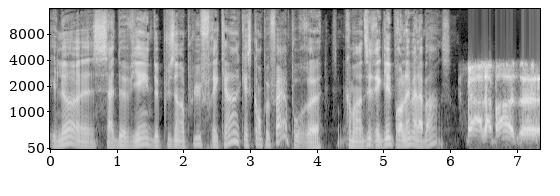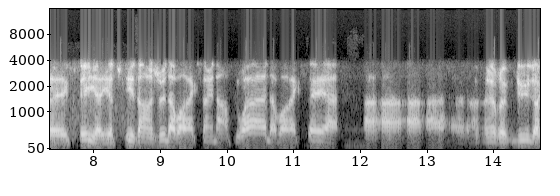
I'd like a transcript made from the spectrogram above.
Et là, euh, ça devient de plus en plus fréquent. Qu'est-ce qu'on peut faire pour, euh, comment dire, régler le problème à la base? Ben, à la base, euh, écoutez, il y, a- il y a tous les enjeux d'avoir accès à un emploi, d'avoir accès à, à- à- à- à- à un revenu là,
